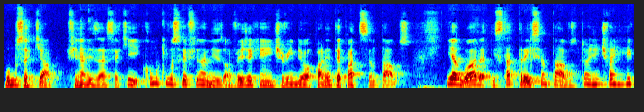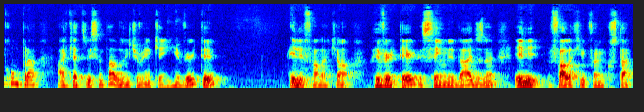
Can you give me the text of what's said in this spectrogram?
Vamos aqui ó, finalizar essa aqui. Como que você finaliza? Ó, veja que a gente vendeu a 44 centavos e agora está 3 centavos. Então a gente vai recomprar aqui a 3 centavos. A gente vem aqui em reverter. Ele fala aqui, ó, reverter 100 unidades, né? Ele fala aqui que vai me custar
